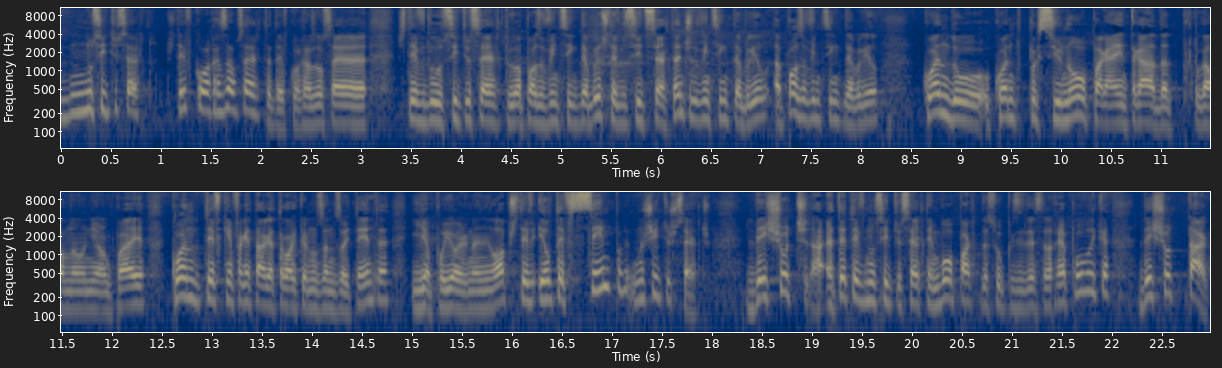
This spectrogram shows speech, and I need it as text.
no sítio certo. Esteve com a razão certa. Esteve com a razão certa. Esteve do sítio certo após o 25 de Abril, esteve no sítio certo antes do 25 de Abril, após o 25 de Abril, quando, quando pressionou para a entrada de Portugal na União Europeia, quando teve que enfrentar a Troika nos anos 80 e apoiou Hernani Lopes, ele esteve sempre nos sítios certos. Deixou de, até esteve no sítio certo em boa parte da sua presidência da República, deixou de estar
